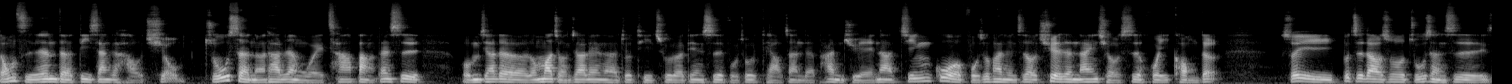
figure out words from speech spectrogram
董子恩的第三个好球，主审呢他认为擦棒，但是我们家的龙猫总教练呢就提出了电视辅助挑战的判决。那经过辅助判决之后，确认那一球是挥空的，所以不知道说主审是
